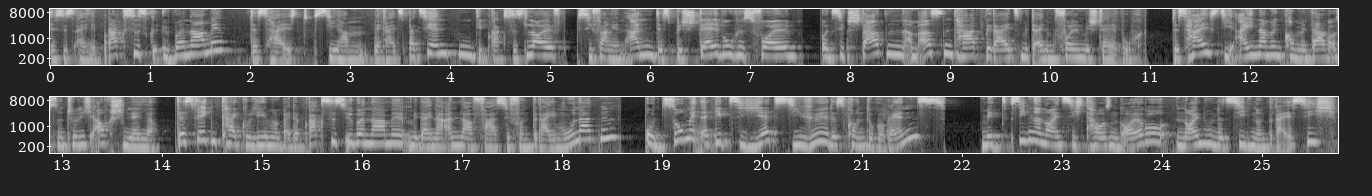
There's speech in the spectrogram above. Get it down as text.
Es ist eine Praxisübernahme. Das heißt, Sie haben bereits Patienten, die Praxis läuft, Sie fangen an, das Bestellbuch ist voll und Sie starten am ersten Tag bereits mit einem vollen Bestellbuch. Das heißt, die Einnahmen kommen daraus natürlich auch schneller. Deswegen kalkulieren wir bei der Praxisübernahme mit einer Anlaufphase von drei Monaten und somit ergibt sich jetzt die Höhe des Kontokorrents mit 97.000 Euro 937.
